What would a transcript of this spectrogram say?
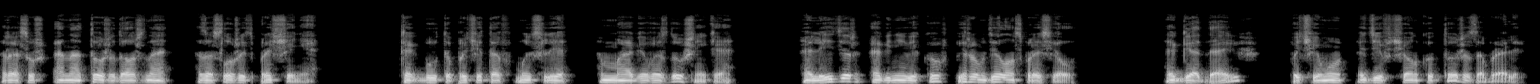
раз уж она тоже должна заслужить прощения? Как будто прочитав мысли мага-воздушника, лидер огневиков первым делом спросил. «Гадаешь, почему девчонку тоже забрали?»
